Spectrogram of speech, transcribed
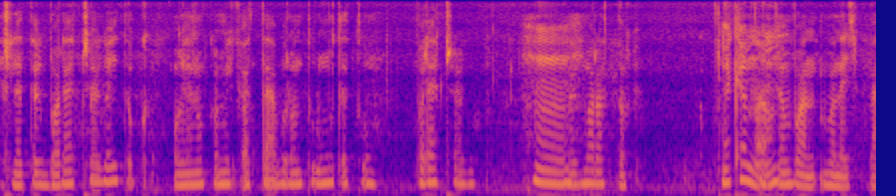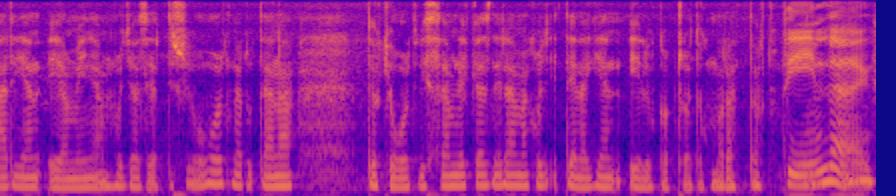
És lettek barátságaitok? Olyanok, amik a táboron túlmutató barátságok? Hmm. Megmaradtak? Nekem nem. Nekem van, van egy pár ilyen élményem, hogy azért is jó volt, mert utána tök jó volt visszaemlékezni rá, meg hogy tényleg ilyen élő kapcsolatok maradtak. Tényleg?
